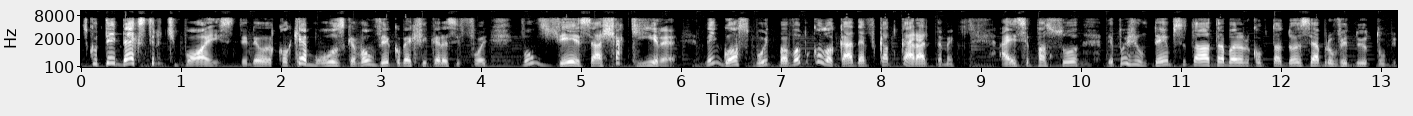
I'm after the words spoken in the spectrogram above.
escutei Backstreet Boys, entendeu? Qualquer música, vamos ver como é que fica nesse fone. Vamos ver se a Shakira. Nem gosto muito, mas vamos colocar, deve ficar do caralho também. Aí você passou, depois de um tempo, você tá lá trabalhando no computador, você abre um vídeo no YouTube.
